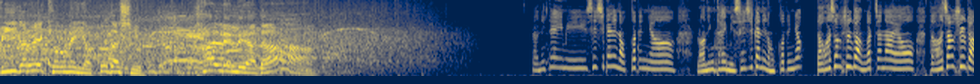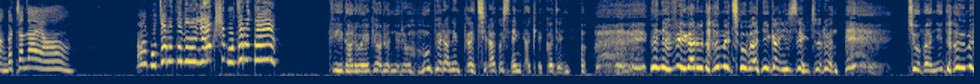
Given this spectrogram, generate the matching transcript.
피가로의 결혼에 이어 또다시 할렐루야다. 러닝타임이 3시간이 넘거든요. 러닝타임이 3시간이 넘거든요. 나 화장실도 안 갔잖아요. 나 화장실도 안 갔잖아요. 아, 모차르트는 역시 모차르트! 피가로의 결혼으로 오페라는 끝이라고 생각했거든요. 근데 피가로 다음에 조반니가 있을 줄은 조바니 다음에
